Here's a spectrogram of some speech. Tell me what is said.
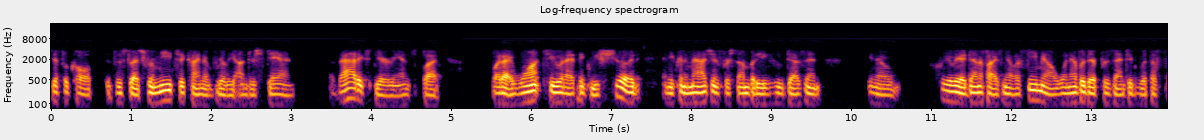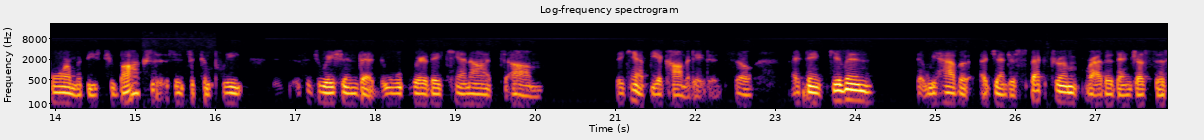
difficult. It's a stretch for me to kind of really understand that experience, but but I want to, and I think we should. And you can imagine for somebody who doesn't, you know, clearly identifies male or female, whenever they're presented with a form with these two boxes, it's a complete situation that where they cannot um, they can't be accommodated. So I think given that we have a, a gender spectrum rather than just this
